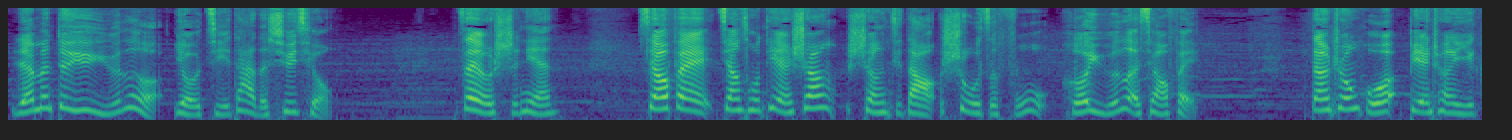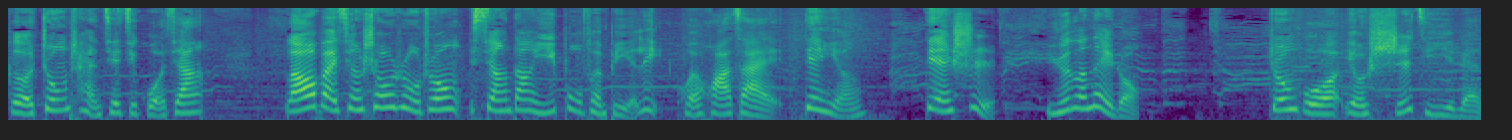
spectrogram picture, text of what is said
人们对于娱乐有极大的需求。再有十年，消费将从电商升级到数字服务和娱乐消费。当中国变成一个中产阶级国家，老百姓收入中相当一部分比例会花在电影、电视、娱乐内容。中国有十几亿人，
